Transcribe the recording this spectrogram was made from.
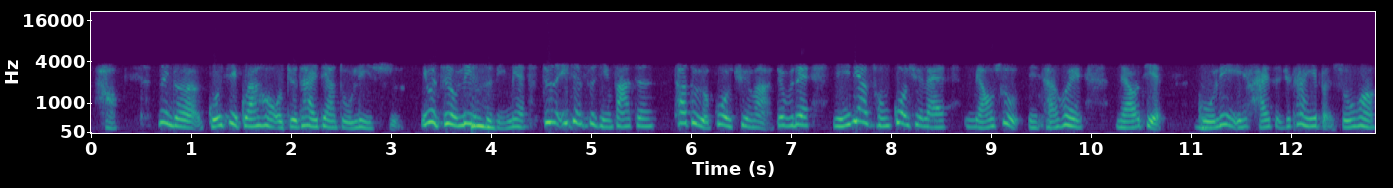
好。那个国际观哈，我觉得他一定要读历史，因为只有历史里面，就是一件事情发生，它都有过去嘛，对不对？你一定要从过去来描述，你才会了解。鼓励孩子去看一本书哈，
